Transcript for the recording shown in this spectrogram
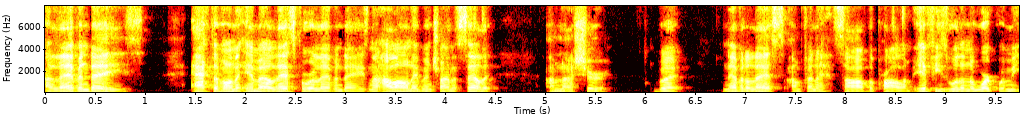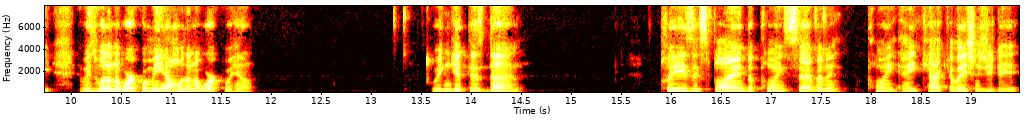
11 days. Active on the MLS for 11 days. Now, how long they've been trying to sell it? I'm not sure, but nevertheless, I'm gonna solve the problem if he's willing to work with me. If he's willing to work with me, I'm willing to work with him. We can get this done. Please explain the 0.7 and 0.8 calculations you did.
